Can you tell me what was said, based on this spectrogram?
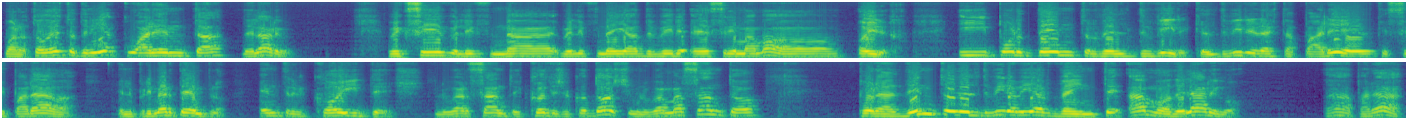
bueno, todo esto tenía 40 de largo. Y por dentro del Dvir, que el Dvir era esta pared que separaba el primer templo entre el Kodesh, lugar santo, y Kodesh Kodoshim, el lugar más santo, por adentro del Dvir había 20 amos de largo. Ah, pará.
